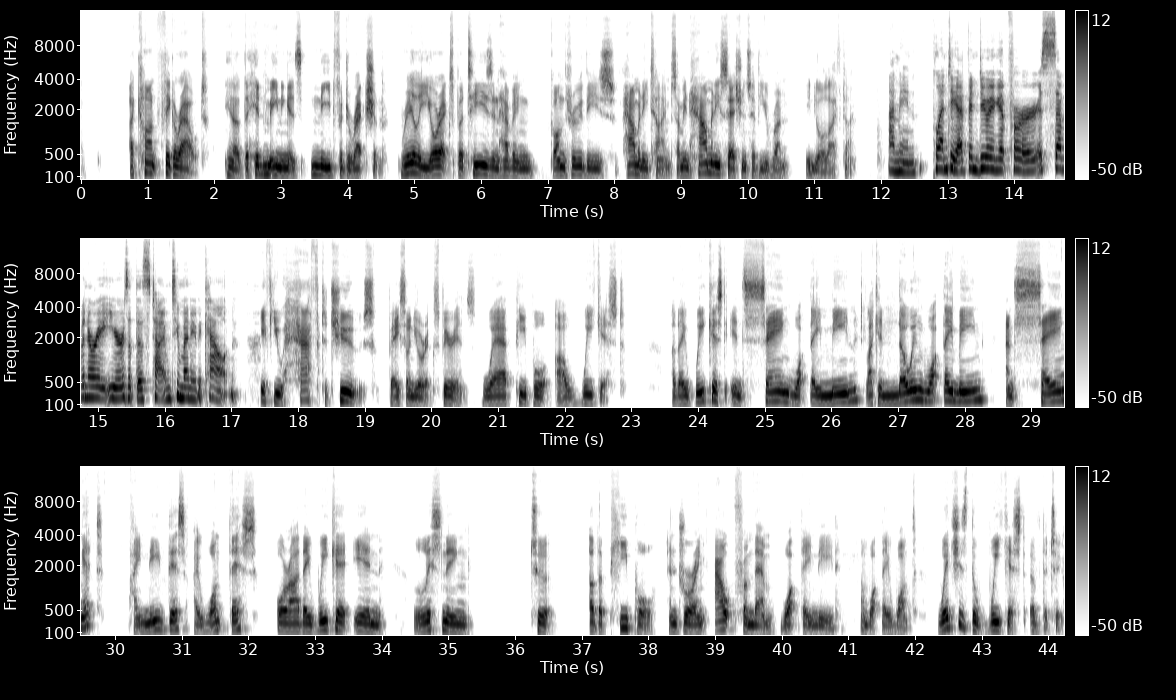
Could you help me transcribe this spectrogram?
I can't figure out. You know, the hidden meaning is need for direction. Really, your expertise in having gone through these, how many times? I mean, how many sessions have you run in your lifetime? I mean, plenty. I've been doing it for seven or eight years at this time, too many to count. If you have to choose based on your experience where people are weakest. Are they weakest in saying what they mean, like in knowing what they mean and saying it? I need this, I want this. Or are they weaker in listening to other people and drawing out from them what they need and what they want? Which is the weakest of the two?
